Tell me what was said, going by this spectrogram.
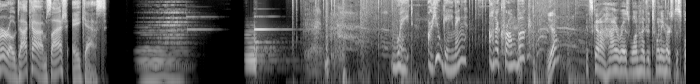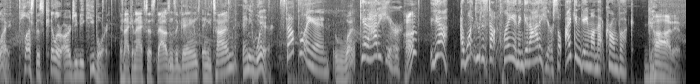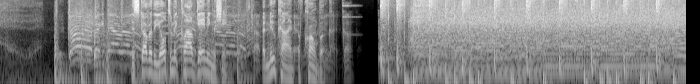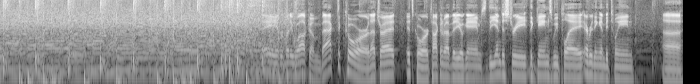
burrow.com slash ACAST. Wait, are you gaming? On a Chromebook? Yep. It's got a high res 120Hz display, plus this killer RGB keyboard. And I can access thousands of games anytime, anywhere. Stop playing. What? Get out of here. Huh? Yeah, I want you to stop playing and get out of here so I can game on that Chromebook. Got it. Discover the ultimate cloud gaming machine, a new kind of Chromebook. Hey, everybody, welcome back to Core. That's right, it's Core, talking about video games, the industry, the games we play, everything in between. Uh,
